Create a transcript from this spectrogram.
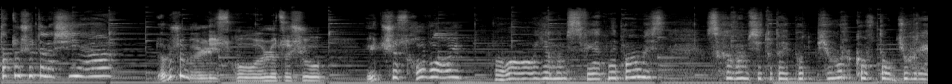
Tatusiu, teraz ja. Dobrze, Lisku, Lecusiu. Idź się schowaj. O, ja mam świetny pomysł. Schowam się tutaj pod biurko w tą dziurę.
